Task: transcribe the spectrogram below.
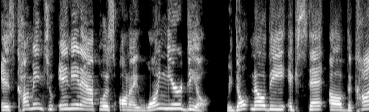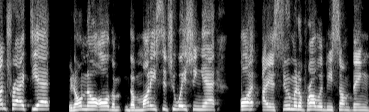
is coming to Indianapolis on a one year deal. We don't know the extent of the contract yet. We don't know all the, the money situation yet, but I assume it'll probably be something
